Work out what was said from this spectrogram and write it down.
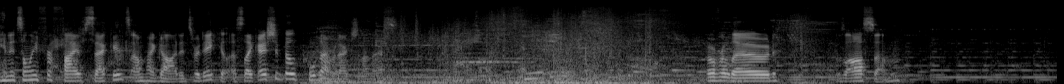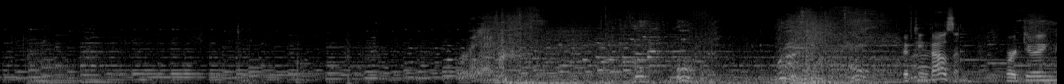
And it's only for five seconds? Oh my god, it's ridiculous. Like, I should build cooldown reduction on this. Overload. It was awesome. Fifteen thousand. We're doing.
